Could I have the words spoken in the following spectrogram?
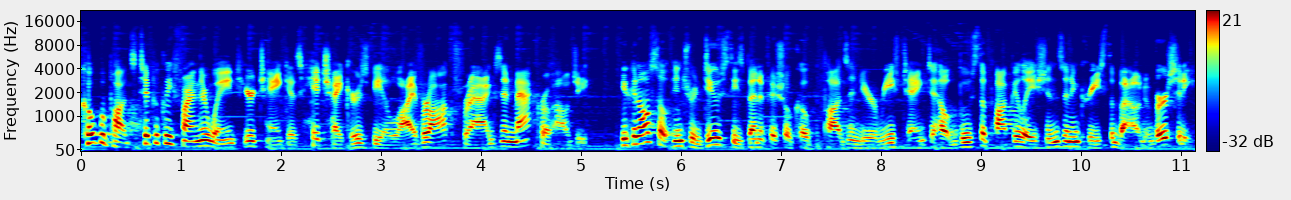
Copepods typically find their way into your tank as hitchhikers via live rock, frags, and macroalgae. You can also introduce these beneficial copepods into your reef tank to help boost the populations and increase the biodiversity.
